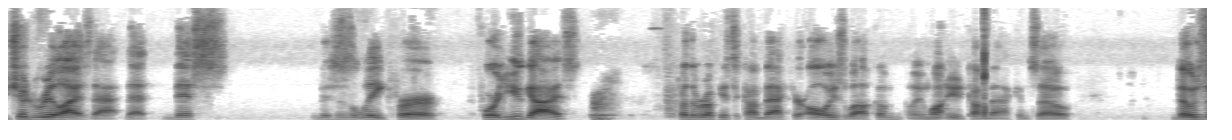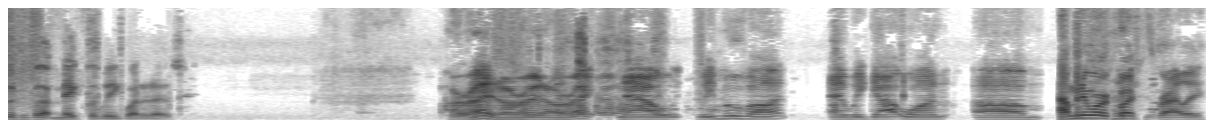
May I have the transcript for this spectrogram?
should realize that that this this is a league for for you guys, for the rookies to come back. You're always welcome, and we want you to come back. And so those are the people that make the league what it is. All right, all right, all right. Now we move on, and we got one. Um, How many more questions, Riley?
